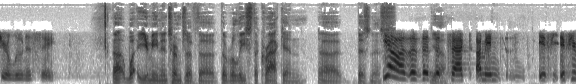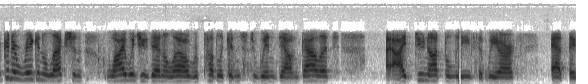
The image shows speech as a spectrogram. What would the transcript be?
sheer lunacy. Uh, what you mean in terms of the the release the Kraken uh, business? Yeah, the, the, yeah. the fact. I mean, if if you're going to rig an election, why would you then allow Republicans to win down ballot? I, I do not believe that we are at a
